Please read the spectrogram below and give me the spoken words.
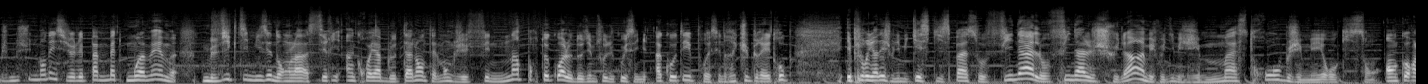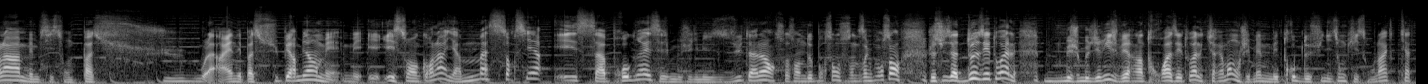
je, me suis demandé si je n'allais pas me mettre moi-même, me victimiser dans la série incroyable talent, tellement que j'ai fait n'importe quoi. Le deuxième saut du coup il s'est mis à côté pour essayer de récupérer les troupes. Et puis regardez, je me dis mais qu'est-ce qui se passe au final? Au final, je suis là, mais je me dis, mais j'ai masse troupe, j'ai mes héros qui sont encore là, même s'ils sont pas voilà, rien n'est pas super bien, mais, ils sont encore là, il y a masse sorcière et ça progresse. Et je me suis dit, mais zut alors, 62%, 65%, je suis à 2 étoiles, mais je me dirige vers un 3 étoiles carrément. J'ai même mes troupes de finition qui sont là, 4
